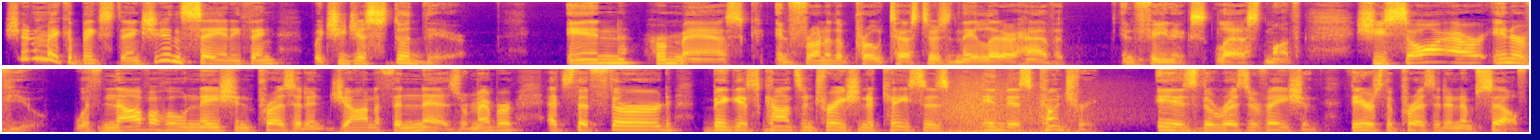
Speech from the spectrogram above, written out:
She didn't make a big stink. She didn't say anything, but she just stood there in her mask in front of the protesters, and they let her have it in Phoenix last month. She saw our interview with Navajo Nation President Jonathan Nez. Remember, that's the third biggest concentration of cases in this country. Is the reservation. There's the president himself.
